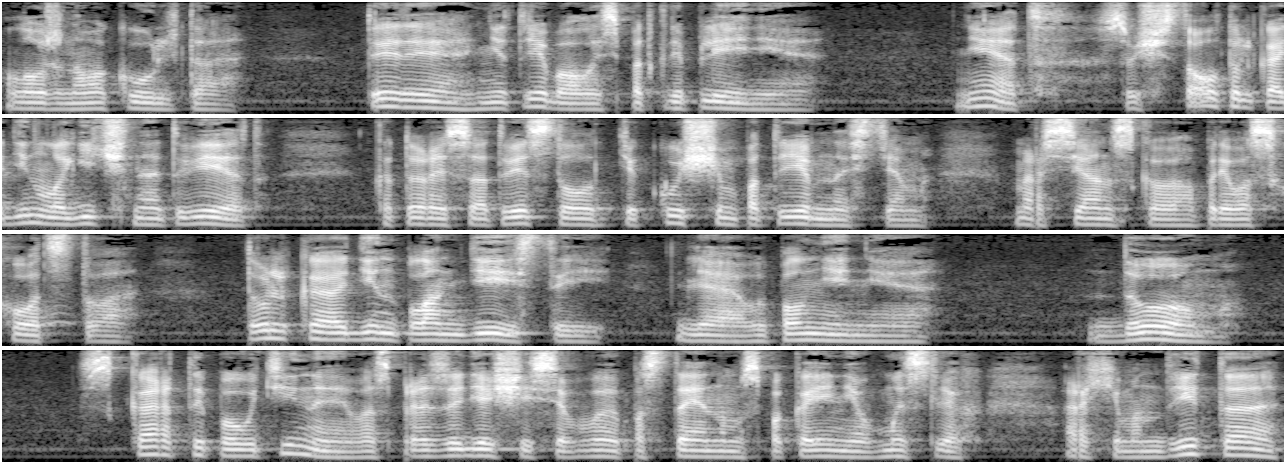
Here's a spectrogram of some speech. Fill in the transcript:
ложного культа. Терре не требовалось подкрепление. Нет, существовал только один логичный ответ, который соответствовал текущим потребностям марсианского превосходства. Только один план действий, для выполнения. Дом. С карты паутины, воспроизводящейся в постоянном успокоении в мыслях архимандрита,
